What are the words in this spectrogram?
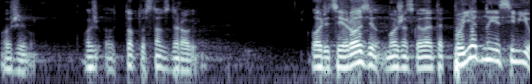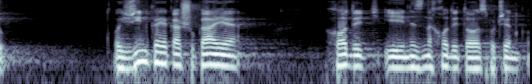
ожив. Ож, тобто став здоровий. Отже, цей розділ, можна сказати, поєднує сім'ю. Ось жінка, яка шукає, ходить і не знаходить того спочинку.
